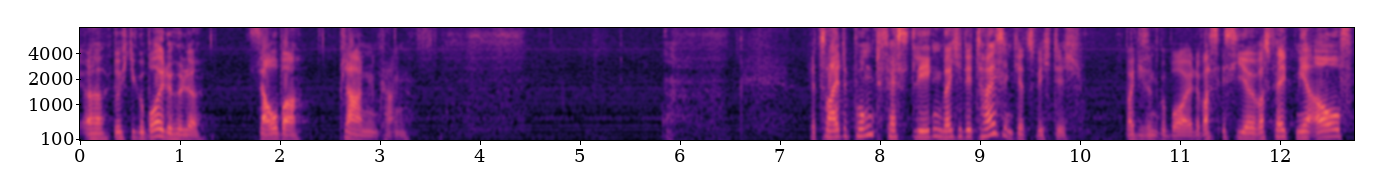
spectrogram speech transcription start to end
äh, durch die Gebäudehülle sauber planen kann. Der zweite Punkt, festlegen, welche Details sind jetzt wichtig bei diesem Gebäude. Was ist hier, was fällt mir auf?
